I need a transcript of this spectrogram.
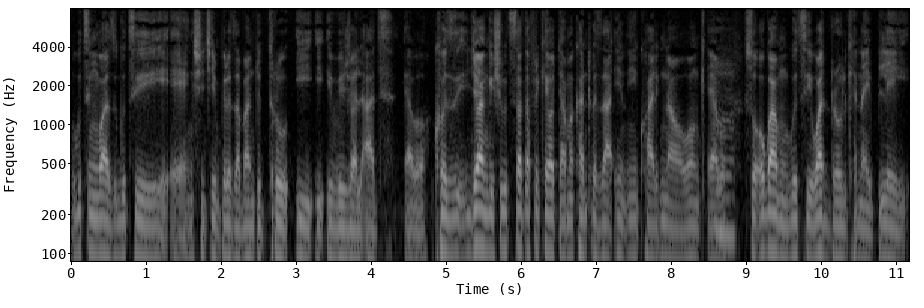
Ukuthi ngikwazi ukuthi eh, ngishintshe impilo zabantu through i, i, i visual art yabo? Because njengoba ngisho ukuthi South Africa yodwa ama countries are inequal kunawo wonke yabo? Mm. so okwami ukuthi what role can I play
